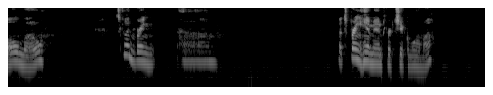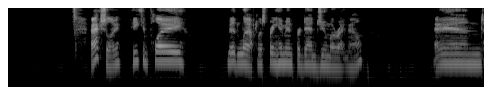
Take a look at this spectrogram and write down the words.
Olmo. Let's go ahead and bring. Um, let's bring him in for Chukwuma. Actually, he can play mid left. Let's bring him in for Danjuma right now. And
